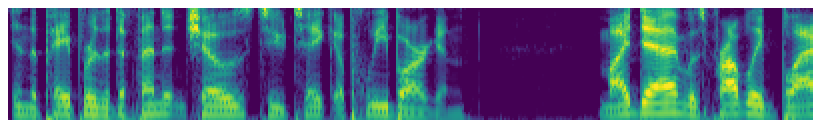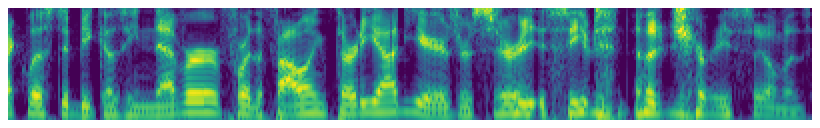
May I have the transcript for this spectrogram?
in the paper the defendant chose to take a plea bargain. My dad was probably blacklisted because he never, for the following 30 odd years, received another jury summons.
